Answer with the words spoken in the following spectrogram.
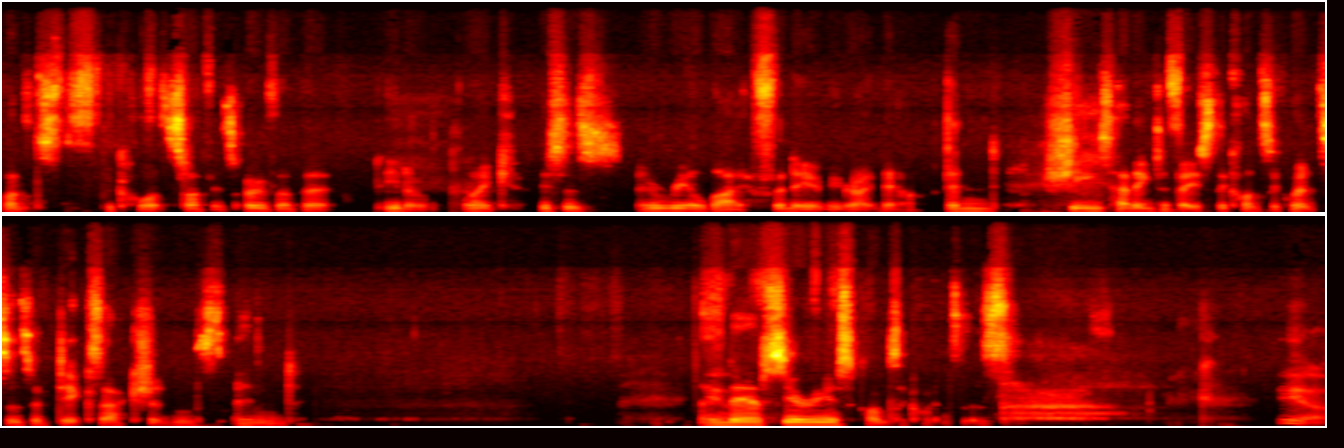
once the court stuff is over. But, you know, like, this is a real life for Naomi right now. And she's having to face the consequences of Dick's actions. And and they're serious consequences. Yeah,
